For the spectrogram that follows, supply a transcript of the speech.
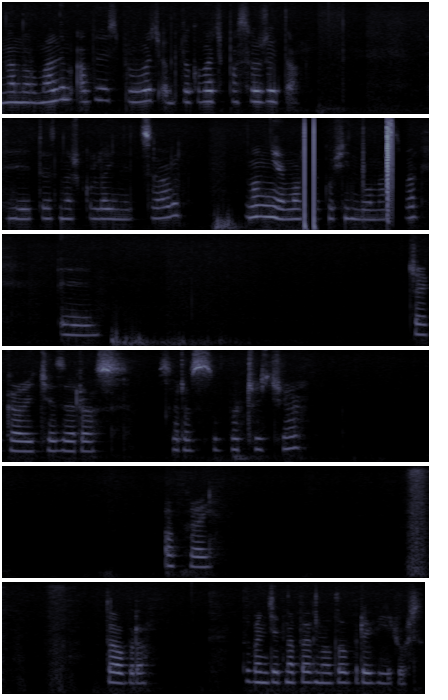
na normalnym, aby spróbować odblokować pasożyta. Y, To jest nasz kolejny cel. No nie, może jakąś inną nazwę. Czekajcie, zaraz. Zaraz zobaczycie. Okej. Dobra. To będzie na pewno dobry wirus.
